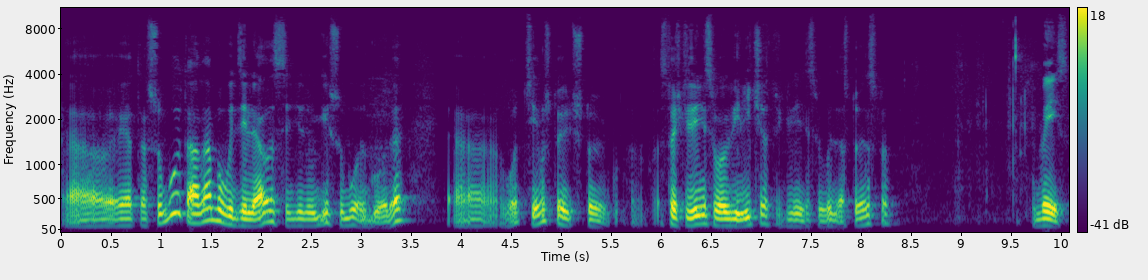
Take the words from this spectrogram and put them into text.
э, эта суббота, она бы выделялась среди других суббот года э, вот тем, что, что с точки зрения своего величия, с точки зрения своего достоинства. Бейс.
